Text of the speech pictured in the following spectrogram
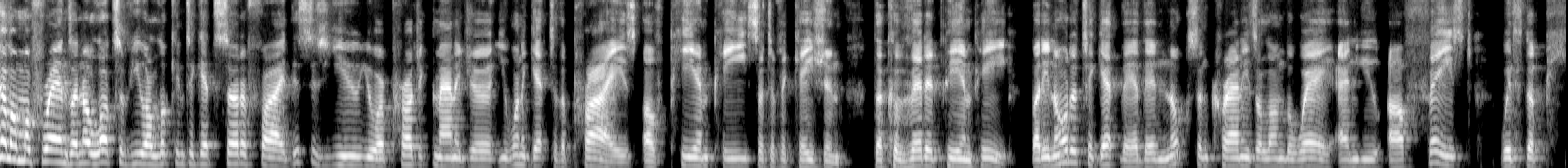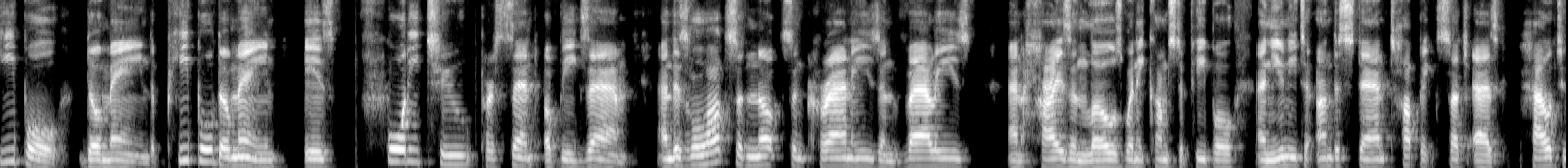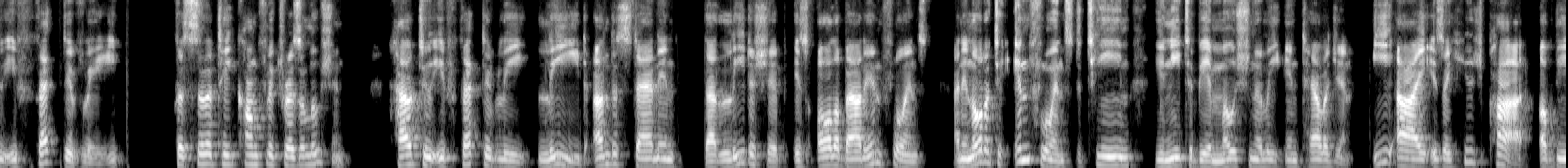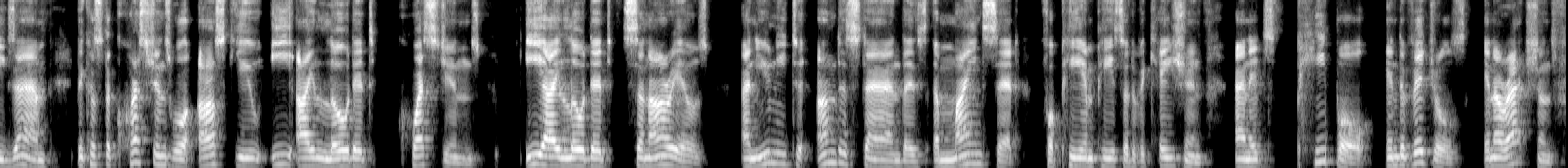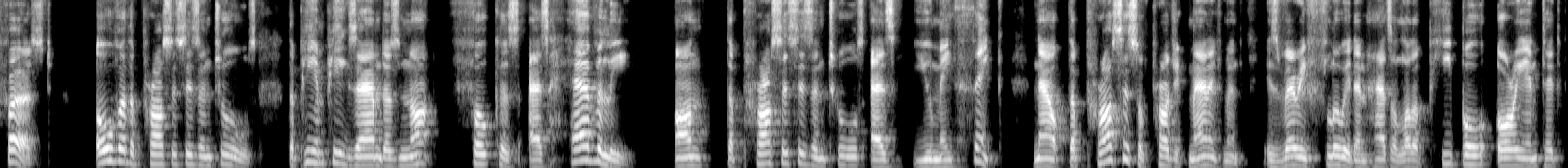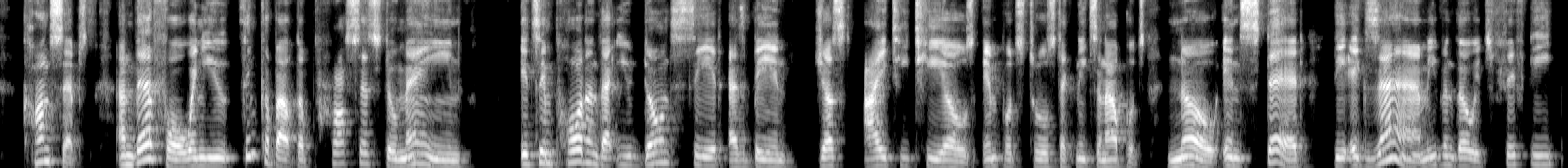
Hello, my friends. I know lots of you are looking to get certified. This is you. You're a project manager. You want to get to the prize of PMP certification, the coveted PMP. But in order to get there, there are nooks and crannies along the way, and you are faced with the people domain. The people domain is 42% of the exam. And there's lots of nooks and crannies and valleys and highs and lows when it comes to people. And you need to understand topics such as how to effectively facilitate conflict resolution, how to effectively lead, understanding that leadership is all about influence. And in order to influence the team, you need to be emotionally intelligent. EI is a huge part of the exam because the questions will ask you EI loaded questions, EI loaded scenarios and you need to understand there's a mindset for PMP certification and it's people, individuals, interactions first over the processes and tools. The PMP exam does not focus as heavily on the processes and tools as you may think. Now, the process of project management is very fluid and has a lot of people oriented concepts. And therefore, when you think about the process domain it's important that you don't see it as being just ITTOs, inputs, tools, techniques, and outputs. No, instead, the exam, even though it's 50%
